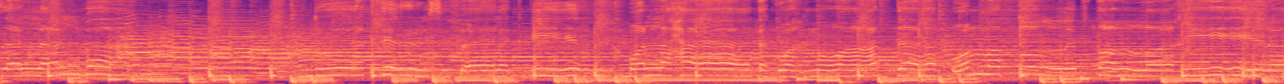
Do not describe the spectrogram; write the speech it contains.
باقي اسأل قلبك دورك ترسف آلة كبير ولا حياتك وهم وعدى وأما تطل بطلة أخيرة.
